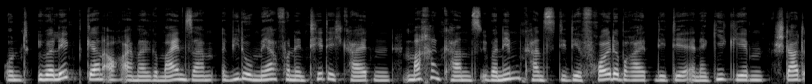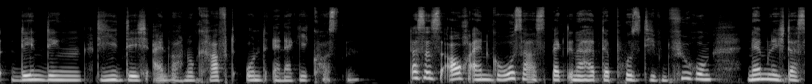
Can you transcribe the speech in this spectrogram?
und überlegt gern auch einmal gemeinsam, wie du mehr von den Tätigkeiten machen kannst, übernehmen kannst, die dir Freude bereiten, die dir Energie geben, statt den Dingen, die dich einfach nur Kraft und Energie kosten. Das ist auch ein großer Aspekt innerhalb der positiven Führung, nämlich dass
